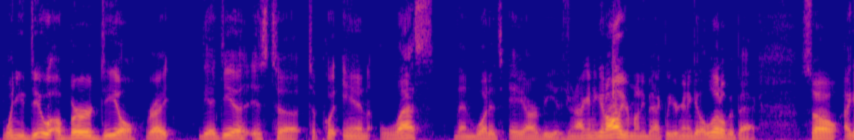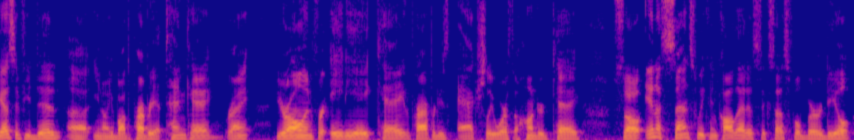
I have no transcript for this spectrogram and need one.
when you do a BRRRR deal, right, the idea is to, to put in less than what its ARV is. You're not going to get all your money back, but you're going to get a little bit back. So I guess if you did, uh, you know, you bought the property at 10K, right? You're all in for 88K. The property's actually worth 100K. So in a sense, we can call that a successful BRRRR deal.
